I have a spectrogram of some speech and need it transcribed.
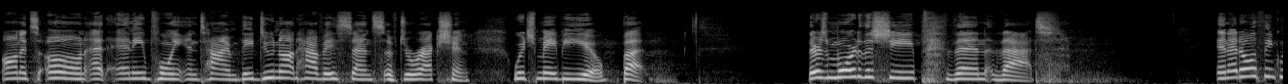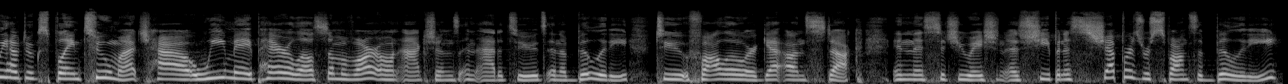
on its own at any point in time. They do not have a sense of direction, which may be you, but there's more to the sheep than that. And I don't think we have to explain too much how we may parallel some of our own actions and attitudes and ability to follow or get unstuck in this situation as sheep. And a shepherd's responsibility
